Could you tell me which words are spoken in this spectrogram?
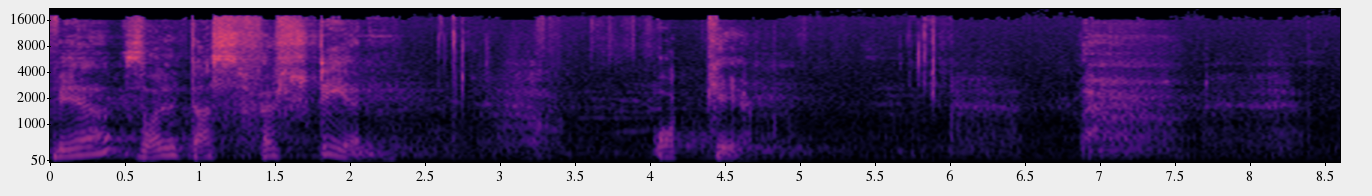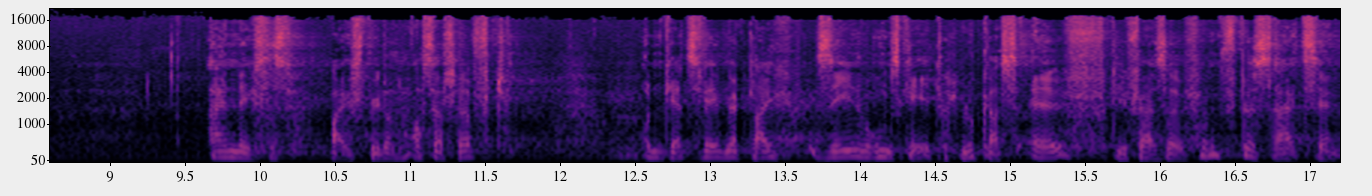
Wer soll das verstehen? Okay. Ein nächstes Beispiel aus der Schrift. Und jetzt werden wir gleich sehen, worum es geht. Lukas 11, die Verse 5 bis 13.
